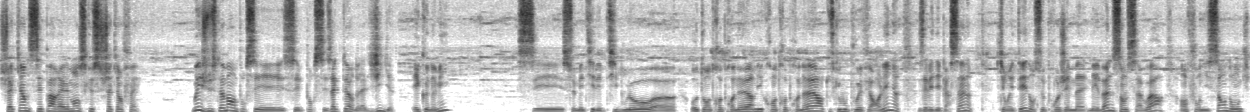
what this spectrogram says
Chacun ne sait pas réellement ce que chacun fait. Oui, justement, pour ces, pour ces acteurs de la gig économie, c'est ce métier des petits boulots, euh, auto-entrepreneurs, micro-entrepreneurs, tout ce que vous pouvez faire en ligne. Vous avez des personnes qui ont été dans ce projet Maven sans le savoir, en fournissant donc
